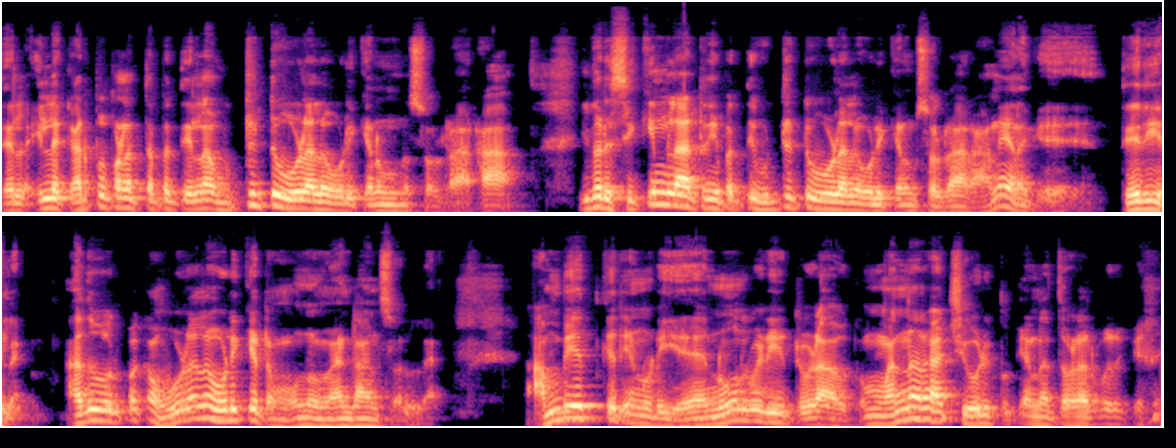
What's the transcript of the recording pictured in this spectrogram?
தெரியல. இல்லை கருப்பு பணத்தை பற்றிலாம் விட்டுட்டு ஊழலை ஒழிக்கணும்னு சொல்கிறாரா இவர் சிக்கிம் லாட்ரியை பற்றி விட்டுட்டு ஊழலை ஒழிக்கணும்னு சொல்கிறாரான்னு எனக்கு தெரியல. அது ஒரு பக்கம் ஊழலை ஒழிக்கட்டும் ஒன்றும் வேண்டாம்னு அம்பேத்கர் அம்பேத்கரினுடைய நூல் வெளியீட்டு விழாவுக்கும் மன்னராட்சி ஒழிப்புக்கு என்ன தொடர்பு இருக்குது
